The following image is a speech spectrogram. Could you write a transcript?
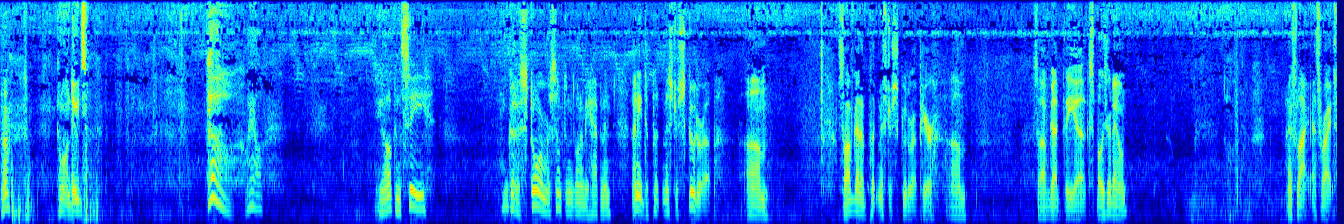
Huh? Come on, dudes. Oh, well. Y'all can see we've got a storm or something going to be happening. I need to put Mr. Scooter up. Um, so I've got to put Mr. Scooter up here. Um, So I've got the uh, exposure down. That's right. That's right.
